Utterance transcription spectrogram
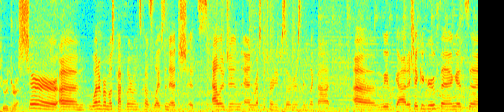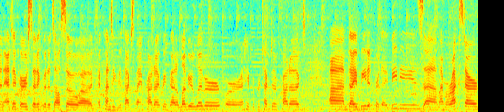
to address. Sure. Um, one of our most popular ones called Life's a Niche. It's allergen and respiratory disorders, things like that. Um, we've got a shaky groove thing. It's an anti-parasitic, but it's also uh, a cleansing detoxifying product. We've got a Love Your Liver for a hepatoprotective product. Um, Diabetes for diabetes. Um, I'm a rock star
